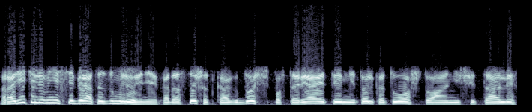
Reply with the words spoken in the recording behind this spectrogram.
Родители вне себя от изумления, когда слышат, как дочь повторяет им не только то, что они считали,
